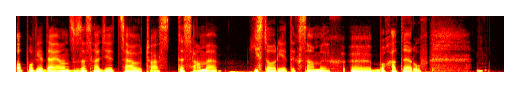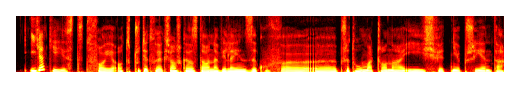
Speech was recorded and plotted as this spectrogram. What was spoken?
opowiadając w zasadzie cały czas te same historie tych samych e, bohaterów. Jakie jest twoje odczucie? Twoja książka została na wiele języków e, e, przetłumaczona i świetnie przyjęta.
